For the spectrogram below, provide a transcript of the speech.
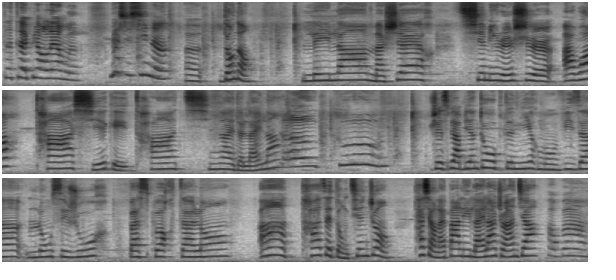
她太漂亮了。那是信呢？呃，等等，莱拉·马歇尔，签名人是阿娃，她写给她亲爱的莱拉。好酷。J'espère bientôt obtenir mon visa long séjour, passeport talent. Ah, Laila, 他想来巴黎,来拉着安家. Oh ben.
